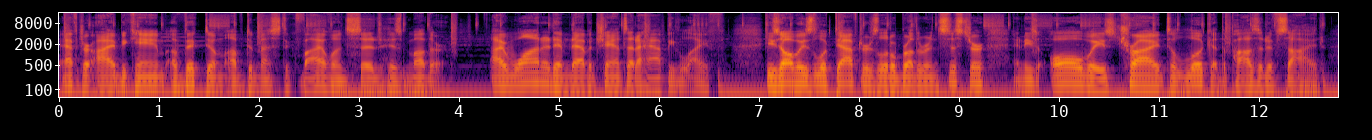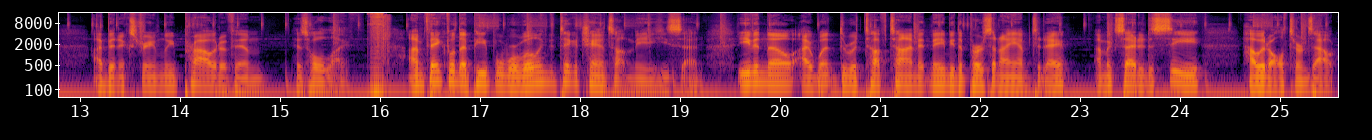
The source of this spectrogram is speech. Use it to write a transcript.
after I became a victim of domestic violence, said his mother. I wanted him to have a chance at a happy life. He's always looked after his little brother and sister, and he's always tried to look at the positive side. I've been extremely proud of him his whole life. I'm thankful that people were willing to take a chance on me, he said. Even though I went through a tough time, it made me the person I am today. I'm excited to see how it all turns out.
